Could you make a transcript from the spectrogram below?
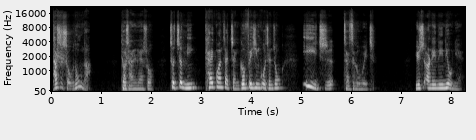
它是手动的。调查人员说，这证明开关在整个飞行过程中一直在这个位置。于是，2006年，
